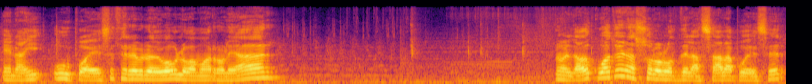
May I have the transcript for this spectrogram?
En ahí Uh, pues ese cerebro de Bob lo vamos a rolear No, el dado 4 era solo los de la sala, puede ser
